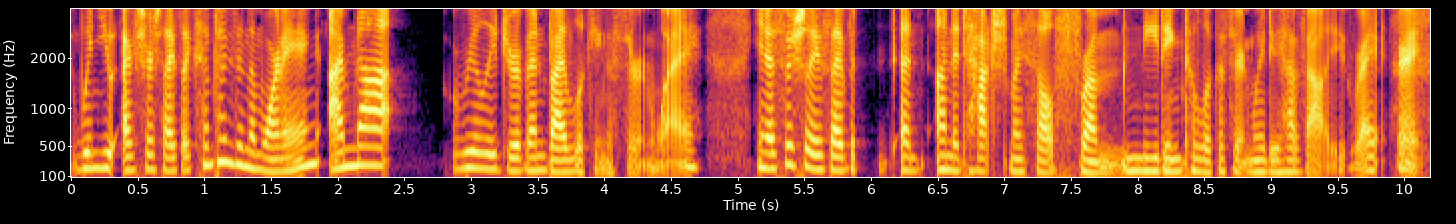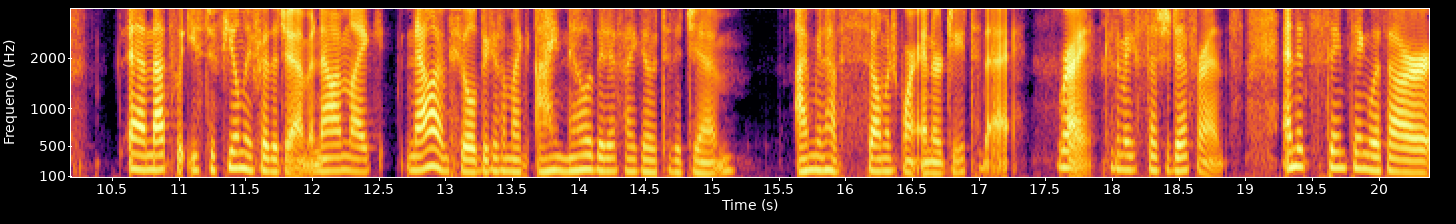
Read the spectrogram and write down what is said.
when you exercise, like sometimes in the morning, I'm not really driven by looking a certain way. You know, especially as I've uh, unattached myself from needing to look a certain way to have value, right? Right. And that's what used to fuel me for the gym. And now I'm like, now I'm fueled because I'm like, I know that if I go to the gym, I'm going to have so much more energy today Right. because it makes such a difference. And it's the same thing with our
